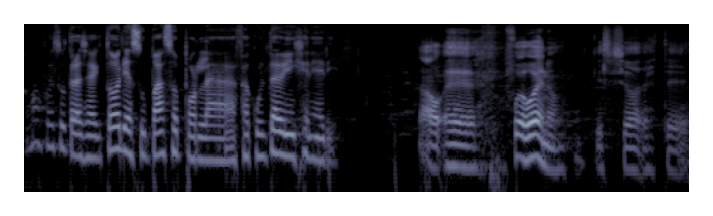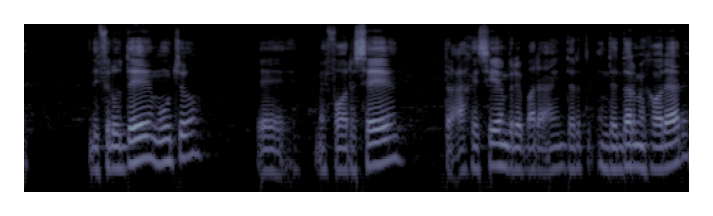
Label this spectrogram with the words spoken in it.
¿Cómo fue su trayectoria, su paso por la Facultad de Ingeniería? Eh, fue bueno, qué sé yo, este, disfruté mucho, eh, me esforcé, trabajé siempre para intentar mejorar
